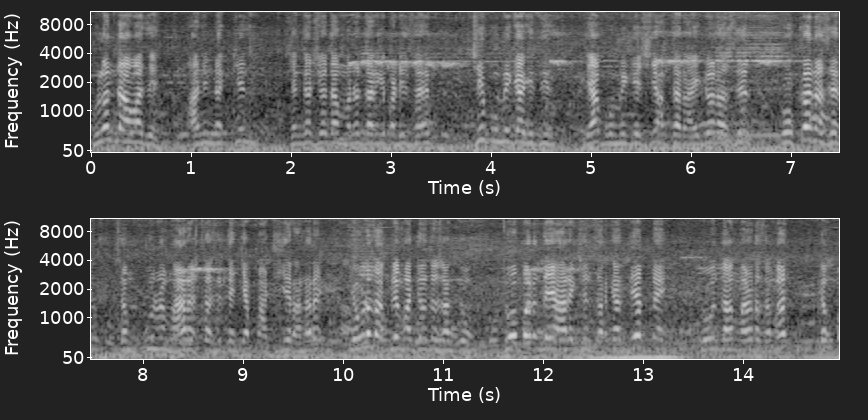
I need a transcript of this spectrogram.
बुलंद आवाज आहे. आणि नक्कीच शंकरशिवदा मनोज जारंगे पाटील साहेब जी भूमिका घेतील त्या भूमिकेशी आमचा रायगड असेल कोकण असेल संपूर्ण महाराष्ट्र असेल त्यांच्या पाठीशी राहणार आहे. एवढंच आपल्या माध्यमातून सांगतो. जोपर्यंत हे आरक्षण सरकार देत नाही तोपर्यंत हा मराठा समाज गप्प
